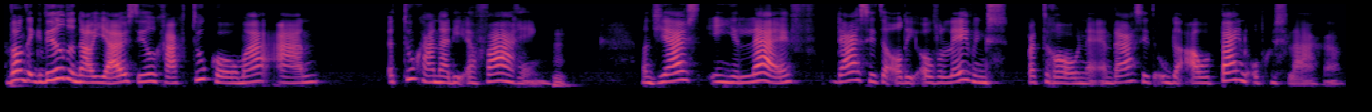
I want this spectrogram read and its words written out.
Want ik wilde nou juist heel graag toekomen aan het toegaan naar die ervaring. Hm. Want juist in je lijf, daar zitten al die overlevingspatronen en daar zit ook de oude pijn opgeslagen.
